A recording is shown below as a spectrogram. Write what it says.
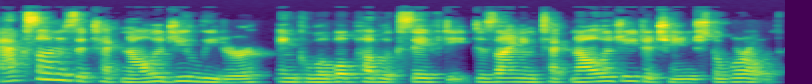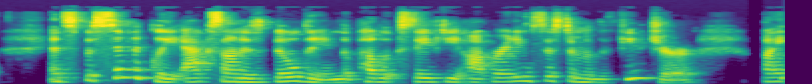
Axon is a technology leader in global public safety, designing technology to change the world. And specifically, Axon is building the public safety operating system of the future by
